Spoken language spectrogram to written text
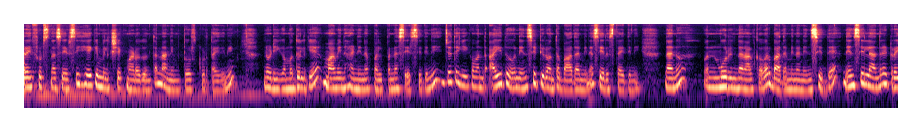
ಡ್ರೈ ಫ್ರೂಟ್ಸ್ನ ಸೇರಿಸಿ ಹೇಗೆ ಮಿಲ್ಕ್ ಶೇಕ್ ಮಾಡೋದು ಅಂತ ನಾನು ನಿಮ್ಗೆ ತೋರಿಸ್ಕೊಡ್ತಾ ಇದ್ದೀನಿ. ನೋಡಿ, ಈಗ ಮೊದಲಿಗೆ ಮಾವಿನ ಹಣ್ಣಿನ ಪಲ್ಪನ್ನು ಸೇರಿಸಿದ್ದೀನಿ. ಜೊತೆಗೆ ಈಗ ಒಂದು ಐದು ನೆನೆಸಿಟ್ಟಿರುವಂಥ ಬಾದಾಮಿನ ಸೇರಿಸ್ತಾ ಇದ್ದೀನಿ. ನಾನು ಒಂದು ಮೂರಿಂದ ನಾಲ್ಕು ಅವರ್ ಬಾದಾಮಿನ ನೆನೆಸಿದ್ದೆ. ನೆನೆಸಿಲ್ಲ ಅಂದರೆ ಡ್ರೈ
